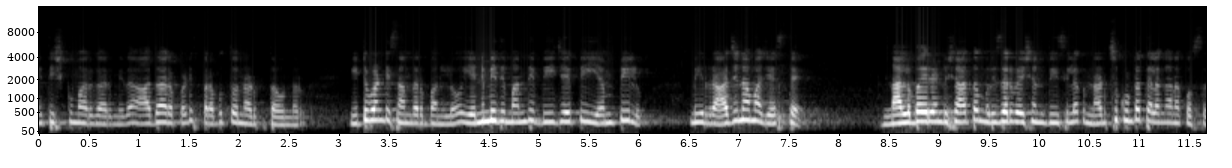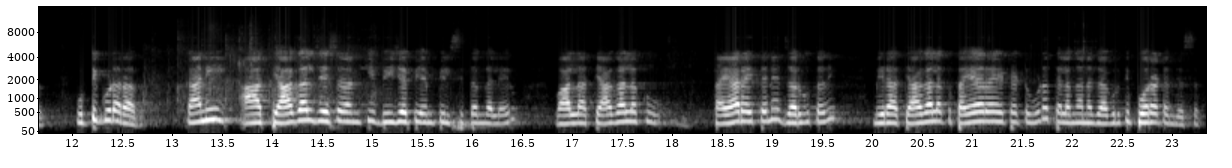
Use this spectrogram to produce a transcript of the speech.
నితీష్ కుమార్ గారి మీద ఆధారపడి ప్రభుత్వం నడుపుతూ ఉన్నారు. ఇటువంటి సందర్భంలో ఎనిమిది మంది బీజేపీ ఎంపీలు మీరు రాజీనామా చేస్తే నలభై రెండు శాతం రిజర్వేషన్ బీసీలకు నడుచుకుంటూ తెలంగాణకు వస్తుంది. ఉట్టికి కూడా రాదు. కానీ ఆ త్యాగాలు చేసడానికి బీజేపీ ఎంపీలు సిద్ధంగా లేరు. వాళ్ళ త్యాగాలకు తయారైతేనే జరుగుతుంది. మీరు ఆ త్యాగాలకు తయారయ్యేటట్టు కూడా తెలంగాణ జాగృతి పోరాటం చేస్తుంది.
